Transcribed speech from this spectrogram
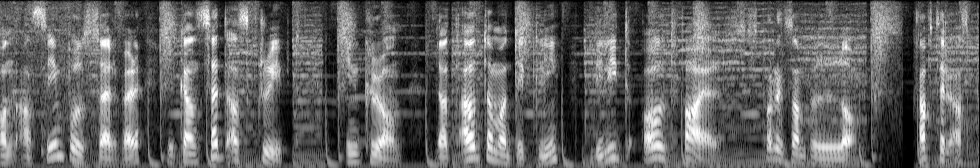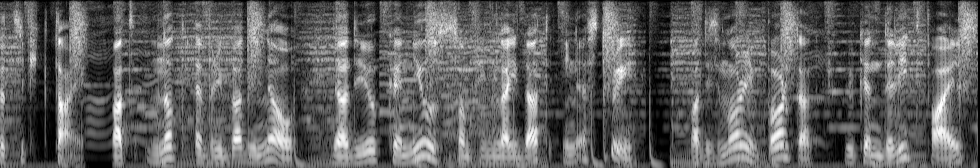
On a simple server you can set a script in cron that automatically delete old files, for example logs, after a specific time. But not everybody know that you can use something like that in S3. What is more important, you can delete files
